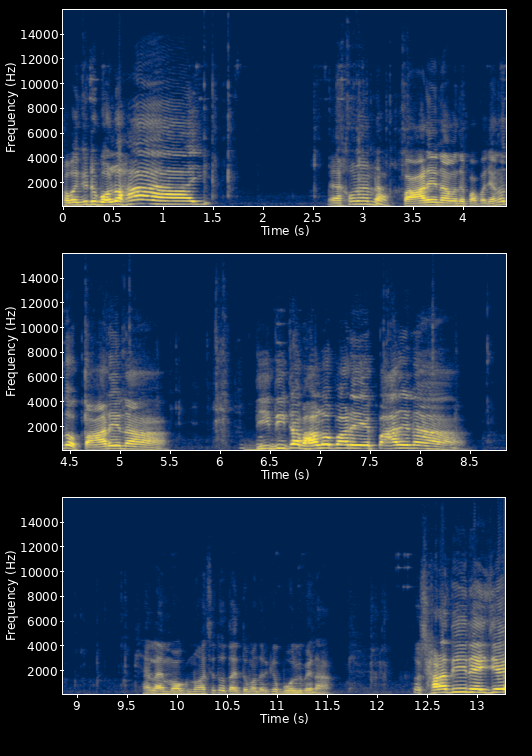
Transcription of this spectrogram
সবাইকে একটু বলো হাই। এখন আর না পারে না আমাদের পাপা জানো তো? পারে না। দিদিটা ভালো পারে পারে না। খেলায় মগ্ন আছে তো তাই তোমাদেরকে বলবে না। তো সারাদিন এই যে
